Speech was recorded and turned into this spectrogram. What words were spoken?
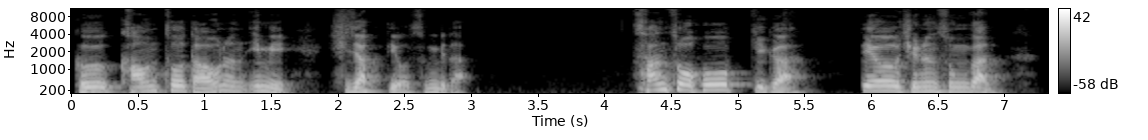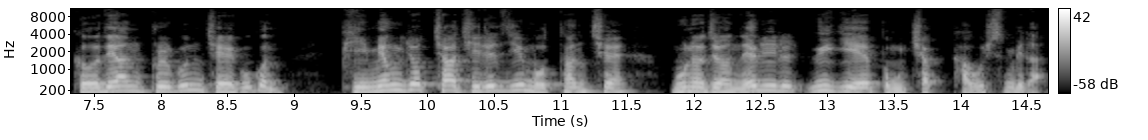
그 카운터다운은 이미 시작되었습니다. 산소 호흡기가 떼어지는 순간 거대한 붉은 제국은 비명조차 지르지 못한 채 무너져 내릴 위기에 봉착하고 있습니다.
